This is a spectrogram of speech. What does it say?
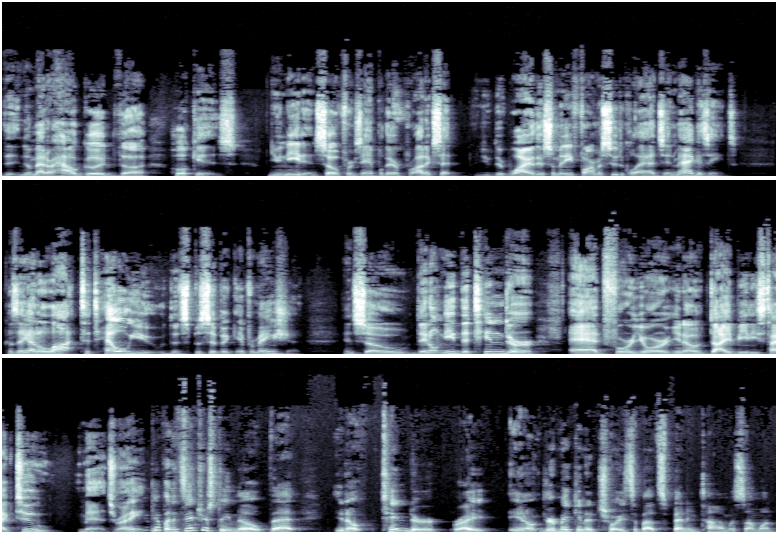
that no matter how good the hook is you need it. And so, for example, there are products that, why are there so many pharmaceutical ads in magazines? Because they got a lot to tell you, the specific information. And so they don't need the Tinder ad for your, you know, diabetes type 2 meds, right? Yeah, but it's interesting though that, you know, Tinder, right? You know, you're making a choice about spending time with someone,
